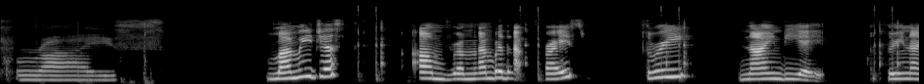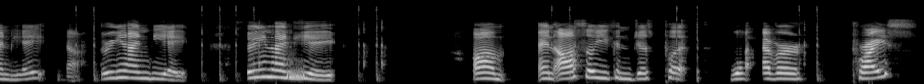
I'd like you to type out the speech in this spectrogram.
Price. Let me just, um, remember that price. Three ninety eight. Three ninety eight. Yeah, three ninety eight. Three ninety eight. Um, and also you can just put whatever price.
